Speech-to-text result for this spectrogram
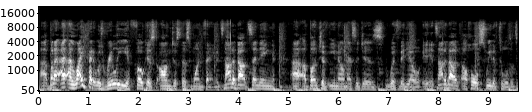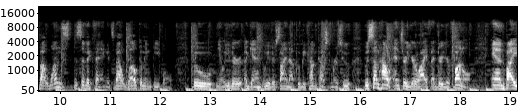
Uh, but I, I, like that it was really focused on just this one thing. It's not about sending uh, a bunch of email messages with video. It's not about a whole suite of tools. It's about one specific thing. It's about welcoming people who, you know, either, again, who either sign up, who become customers, who, who somehow enter your life, enter your funnel. And by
